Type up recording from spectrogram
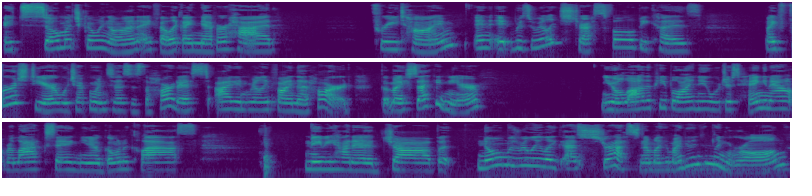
it's so much going on. I felt like I never had free time. And it was really stressful because my first year, which everyone says is the hardest, I didn't really find that hard. But my second year, you know, a lot of the people I knew were just hanging out, relaxing, you know, going to class, maybe had a job, but no one was really like as stressed. And I'm like, am I doing something wrong?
